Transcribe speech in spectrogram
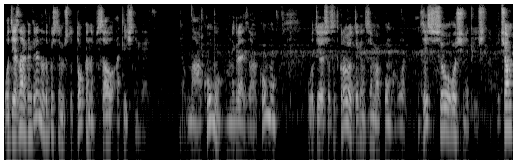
Вот я знаю конкретно, допустим, что Тока написал отличный гайд. На Акуму, он играет за Акуму. Вот я сейчас открою Tekken 7 Акума. Вот. Здесь все очень отлично. Причем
